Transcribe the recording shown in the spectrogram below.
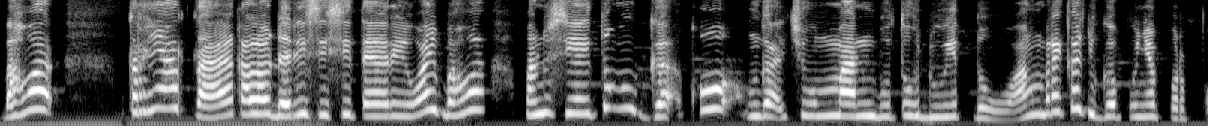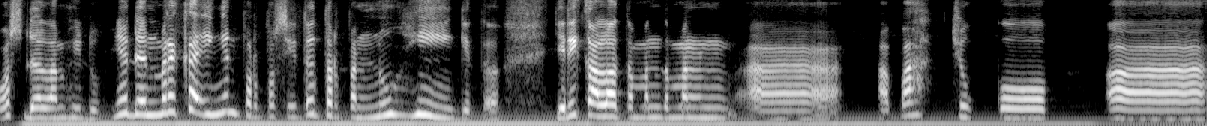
bahwa ternyata kalau dari sisi teori Y bahwa manusia itu enggak kok enggak cuman butuh duit doang mereka juga punya purpose dalam hidupnya dan mereka ingin purpose itu terpenuhi gitu. Jadi kalau teman-teman uh, apa cukup uh,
